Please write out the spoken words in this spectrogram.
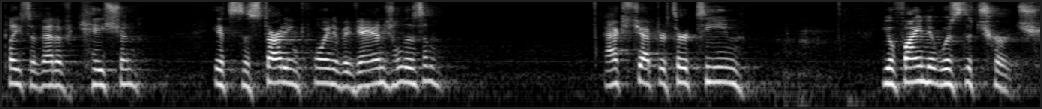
place of edification, it's the starting point of evangelism. Acts chapter 13, you'll find it was the church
